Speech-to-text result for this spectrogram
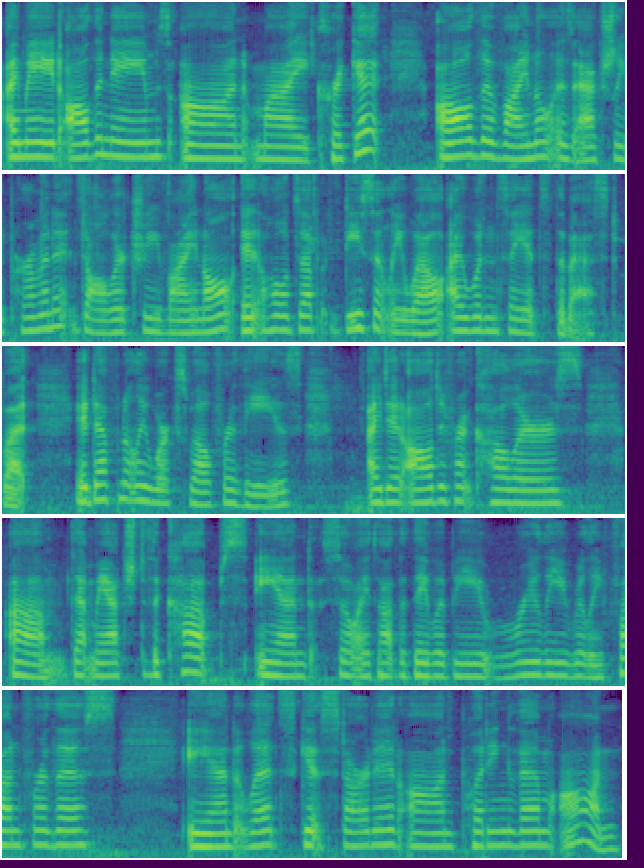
I made all the names on my Cricut. All the vinyl is actually permanent Dollar Tree vinyl. It holds up decently well. I wouldn't say it's the best, but it definitely works well for these. I did all different colors um, that matched the cups, and so I thought that they would be really, really fun for this. And let's get started on putting them on.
